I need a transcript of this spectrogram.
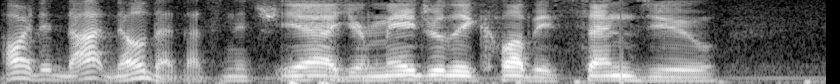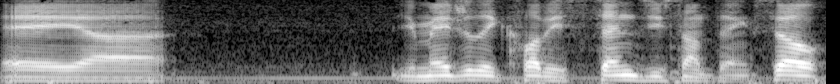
Oh, I did not know that. That's an interesting. Yeah, your major league clubby sends you a uh, your major league clubby sends you something. So,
